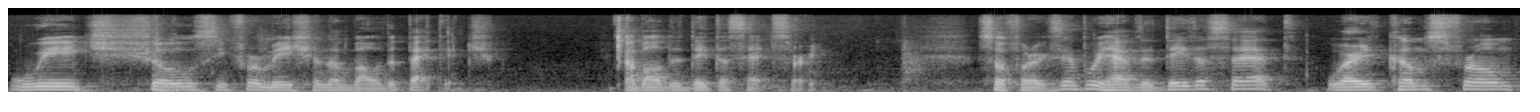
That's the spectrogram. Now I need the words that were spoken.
which shows information about the package, about the data set, sorry. So for example, we have the data set, where it comes from,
